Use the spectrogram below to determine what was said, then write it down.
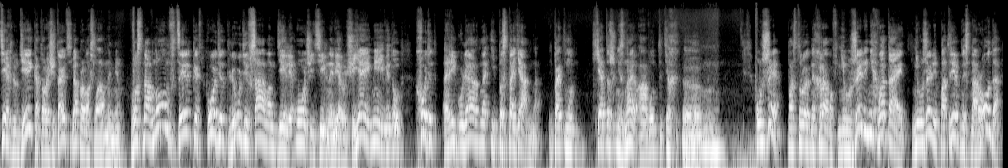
тех людей, которые считают себя православными. В основном в церковь ходят люди в самом деле очень сильно верующие. Я имею в виду, ходят регулярно и постоянно. И поэтому я даже не знаю, а вот этих э, уже построенных храмов неужели не хватает? Неужели потребность народа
